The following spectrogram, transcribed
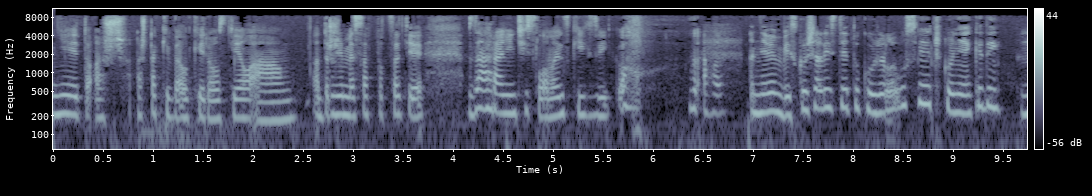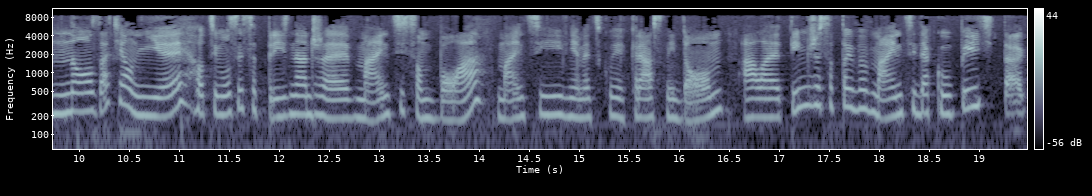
nie je to až, až taký veľký rozdiel a, a držíme sa v podstate v zahraničí slovenských zvykov. A neviem, vyskúšali ste tú kúželovú sviečku niekedy? No, zatiaľ nie, hoci musím sa priznať, že v Mainci som bola. V Mainci v Nemecku je krásny dom, ale tým, že sa to iba v Mainci dá kúpiť, tak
